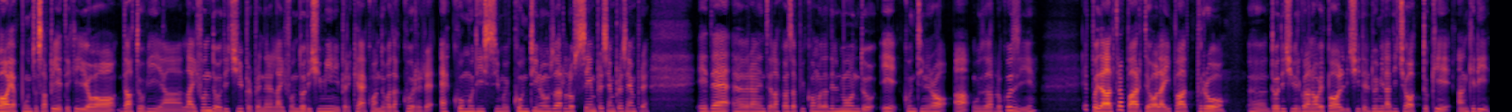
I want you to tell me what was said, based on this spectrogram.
poi appunto sapete che io ho dato via l'iPhone 12 per prendere l'iPhone 12 mini perché quando vado a correre è comodissimo e continuo a usarlo sempre, sempre, sempre ed è eh, veramente la cosa più comoda del mondo e continuerò a usarlo così. E poi dall'altra parte ho l'iPad Pro eh, 12,9 pollici del 2018 che anche lì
